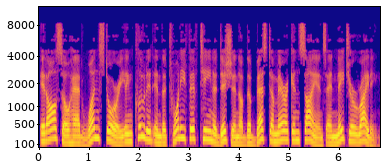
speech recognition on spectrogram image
It also had one story included in the 2015 edition of the Best American Science and Nature Writing,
